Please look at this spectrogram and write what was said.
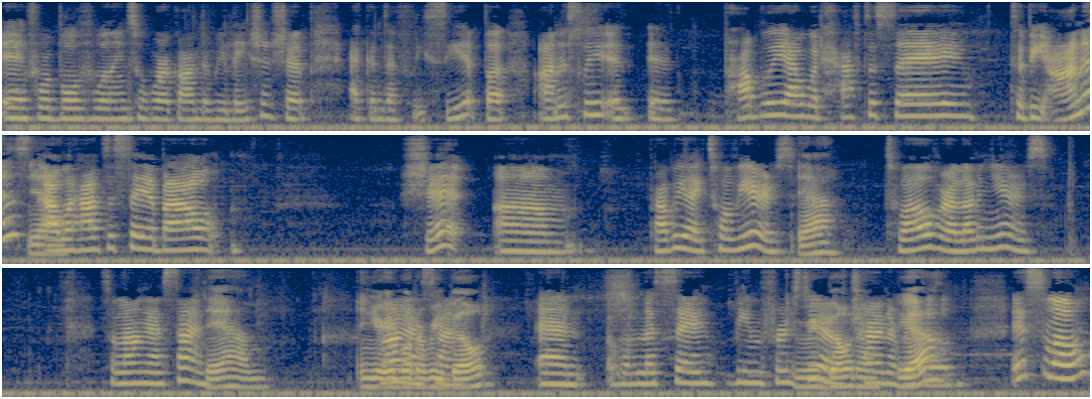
if we're both willing to work on the relationship, I can definitely see it. But honestly, it it probably I would have to say, to be honest, Yeah. I would have to say about shit. Um, probably like twelve years, Yeah. twelve or eleven years. It's a long ass time. Damn. And you're Long able to ass time. rebuild? And well, let's say being the first year of trying to Yeah. rebuild. It's slow,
